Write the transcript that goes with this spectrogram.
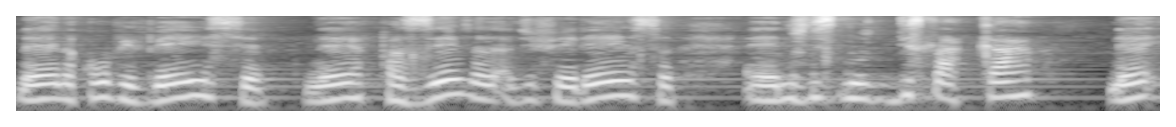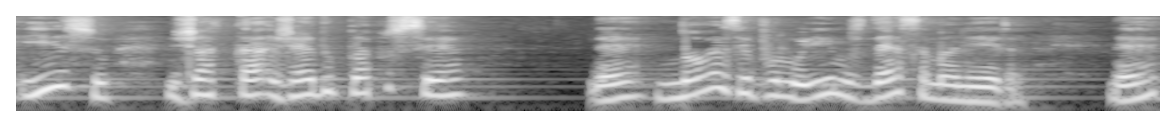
né? na convivência, né? fazer a diferença, é, nos, nos, destacar. Né? Isso já, tá, já é do próprio ser. Né? Nós evoluímos dessa maneira. Né?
